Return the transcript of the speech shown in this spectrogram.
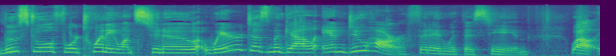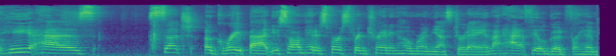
Loose Stool 420 wants to know where does Miguel Andujar fit in with this team? Well, he has such a great bat. You saw him hit his first spring training home run yesterday, and that had to feel good for him.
